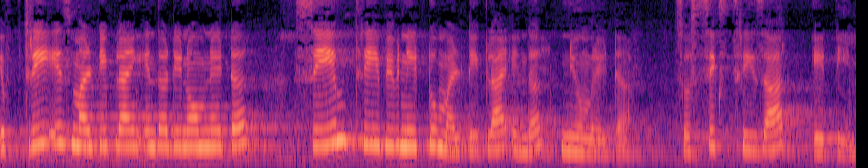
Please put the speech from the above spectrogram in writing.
If 3 is multiplying in the denominator, same 3 we need to multiply in the numerator. So 6 3s are 18.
